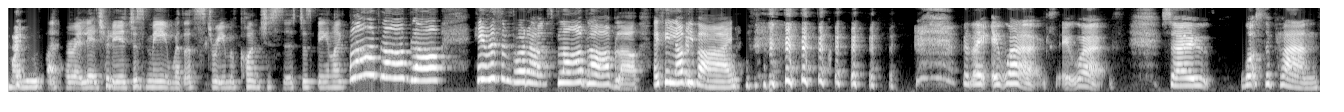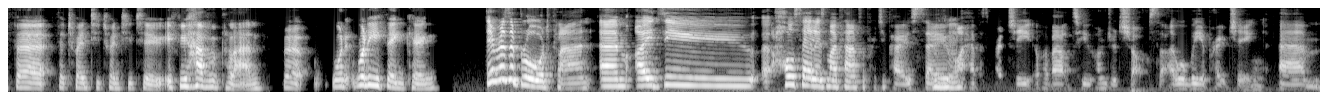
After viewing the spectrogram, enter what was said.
my newsletter. It literally is just me with a stream of consciousness, just being like, blah blah blah. Here are some products. Blah blah blah. Okay, love you. Bye. but like, it works. It works. So what's the plan for for 2022? If you have a plan, but what what are you thinking? There is a broad plan. Um, I do uh, wholesale is my plan for Pretty Post, so mm-hmm. I have a spreadsheet of about 200 shops that I will be approaching um,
